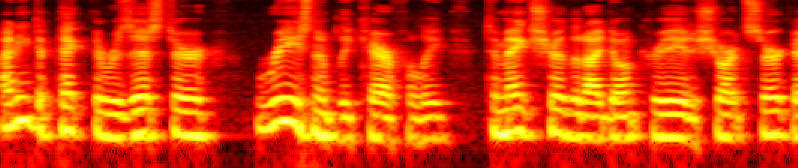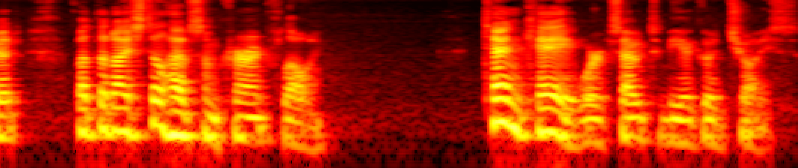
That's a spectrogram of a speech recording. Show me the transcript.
I need to pick the resistor reasonably carefully to make sure that I don't create a short circuit but that I still have some current flowing. 10K works out to be a good choice.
